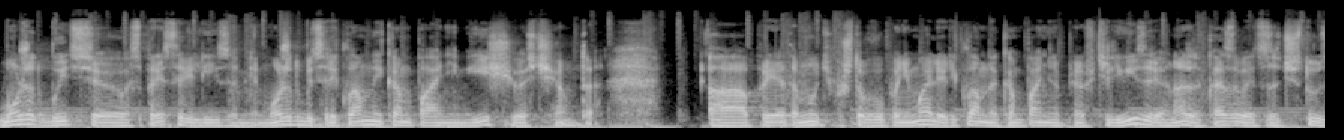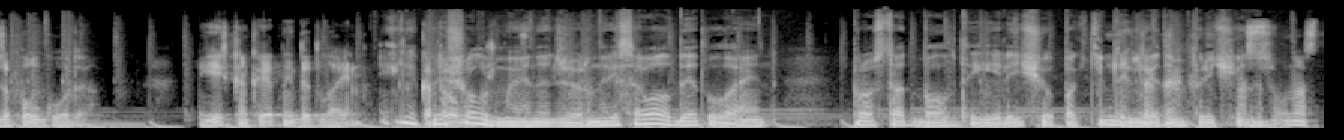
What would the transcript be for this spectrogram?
может быть, э, с пресс-релизами, может быть, с рекламными кампаниями, еще с чем-то. А при этом, ну, типа, чтобы вы понимали, рекламная кампания, например, в телевизоре, она заказывается зачастую за полгода. Есть конкретный дедлайн. Или пришел менеджер, нарисовал дедлайн просто от балды или еще по каким-то неведомым причинам? У нас, у нас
